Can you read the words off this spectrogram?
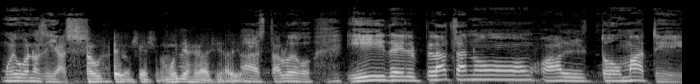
Muy buenos días. A usted, don César. Muchas gracias. Adiós. Hasta luego. Y del plátano al tomate.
